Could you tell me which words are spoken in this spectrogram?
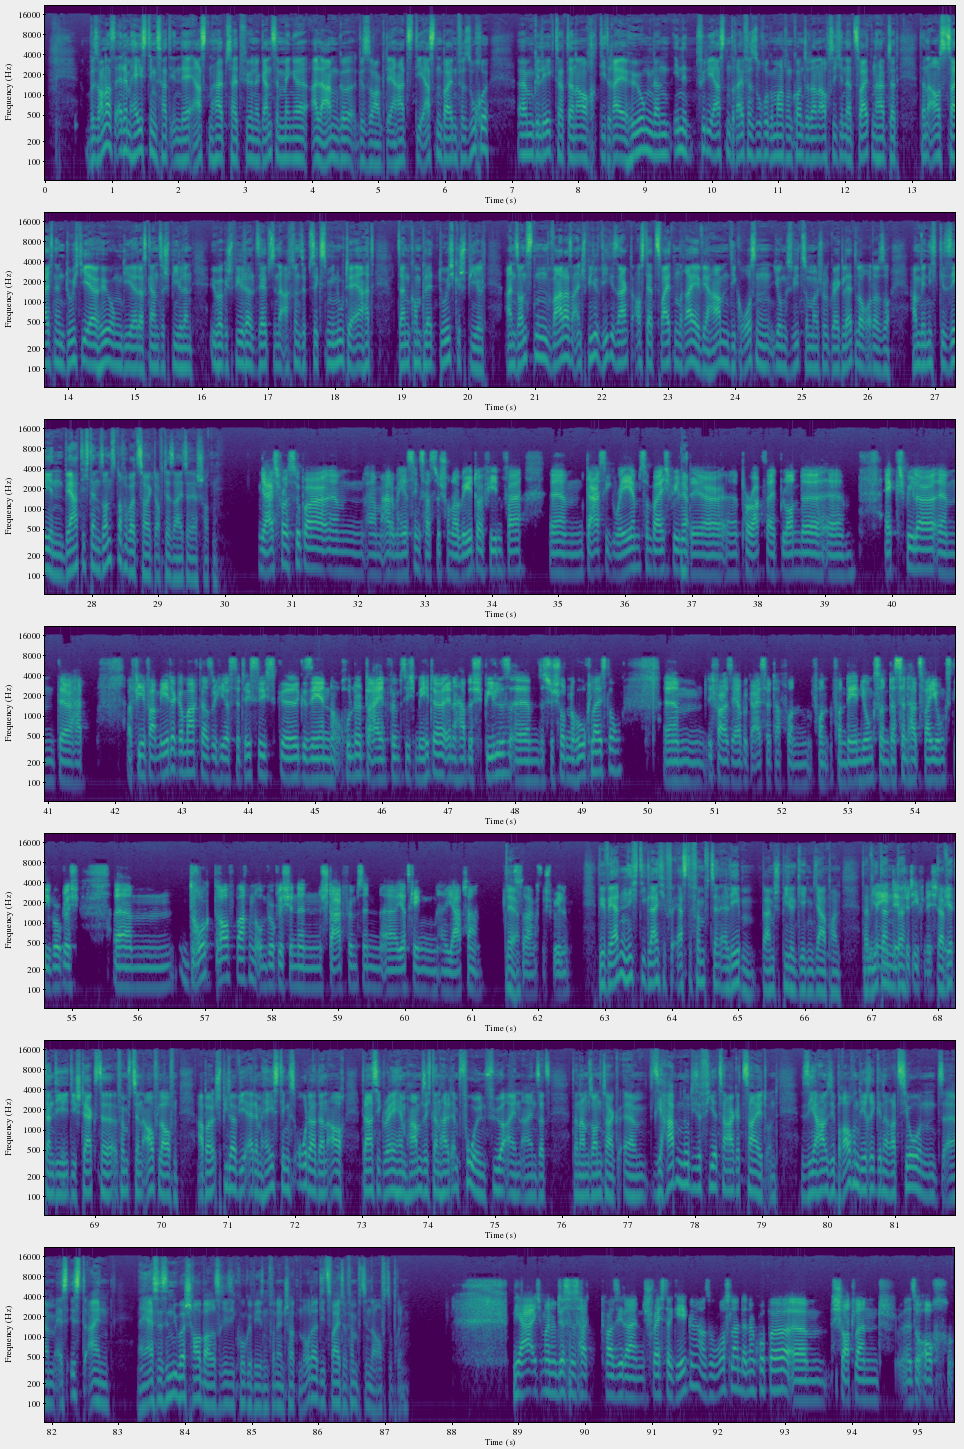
Besonders Adam Hastings hat in der ersten Halbzeit für eine ganze Menge Alarm ge gesorgt. Er hat die ersten beiden Versuche ähm, gelegt, hat dann auch die drei Erhöhungen dann in, für die ersten drei Versuche gemacht und konnte dann auch sich in der zweiten Halbzeit dann auszeichnen durch die Erhöhungen, die er das ganze Spiel dann übergespielt hat, selbst in der 78. Minute. Er hat dann komplett durchgespielt. Ansonsten war das ein Spiel, wie gesagt, aus der zweiten Reihe. Wir haben die großen Jungs, wie zum Beispiel Greg Ledlow oder so, haben wir nicht gesehen. Wer hat dich denn sonst noch überzeugt auf der Seite der Schotten? Ja, ich war super. Ähm, ähm, Adam Hastings hast du schon erwähnt, auf jeden Fall. Ähm, Darcy Graham zum Beispiel, ja. der äh, Peroxide blonde ähm, Ex-Spieler, ähm, der hat auf jeden Fall Meter gemacht. Also hier statistisch gesehen 153 Meter innerhalb des Spiels. Ähm, das ist schon eine Hochleistung. Ähm, ich war sehr begeistert davon, von, von den Jungs. Und das sind halt zwei Jungs, die wirklich ähm, Druck drauf machen, um wirklich in den Start 15 äh, jetzt gegen äh, Japan ja. sozusagen zu spielen. Wir werden nicht die gleiche erste 15 erleben beim Spiel gegen Japan. Da wird nee, dann, definitiv nicht. Da nee. wird dann die, die stärkste 15 auflaufen. Aber Spieler wie Adam Hastings oder dann auch Darcy Graham haben sich dann halt empfohlen für einen Einsatz dann am Sonntag. Ähm, sie haben nur diese vier Tage Zeit und sie, haben, sie brauchen die Regeneration und ähm, es ist ein, naja, es ist ein überschaubares Risiko gewesen von den Schotten, oder? Die zweite 15 da aufzubringen. Ja, ich meine, das ist halt quasi dein schwächster Gegner, also Russland in der Gruppe. Ähm, Schottland, also auch,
